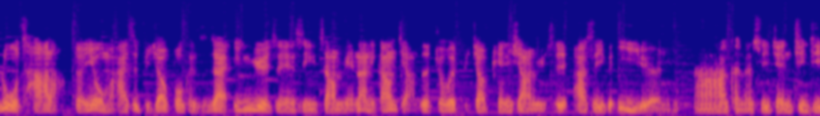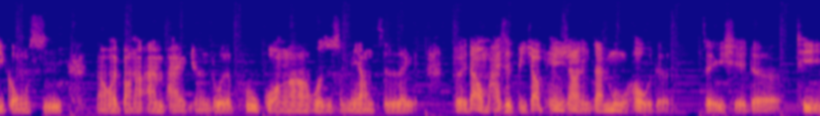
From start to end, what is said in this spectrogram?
落差啦，对，因为我们还是比较 focus 在音乐这件事情上面。那你刚刚讲这就会比较偏向于是他是一个艺人，然后他可能是一间经纪公司，然后会帮他安排很多的曝光啊，或是什么样之类的。对，但我们还是比较偏向于在幕后的这一些的替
